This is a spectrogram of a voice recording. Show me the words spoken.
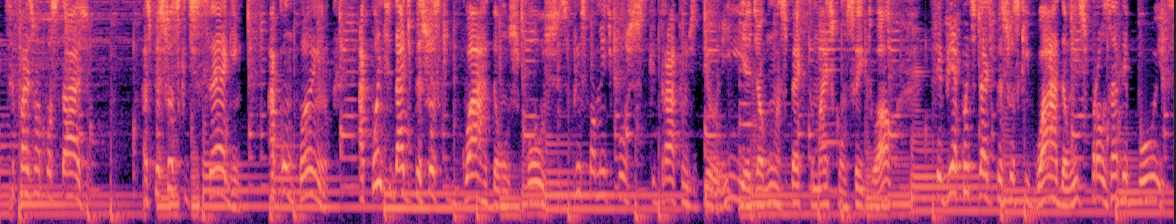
você faz uma postagem. As pessoas que te seguem acompanham. A quantidade de pessoas que guardam os posts, principalmente posts que tratam de teoria, de algum aspecto mais conceitual, você vê a quantidade de pessoas que guardam isso para usar depois.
